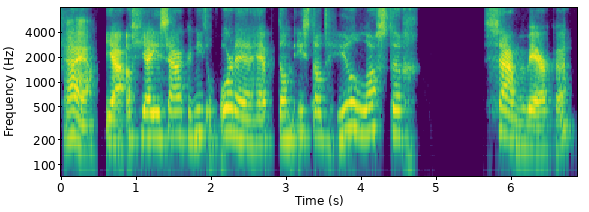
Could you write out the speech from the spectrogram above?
Ja, ja. Ja, als jij je zaken niet op orde hebt, dan is dat heel lastig samenwerken.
